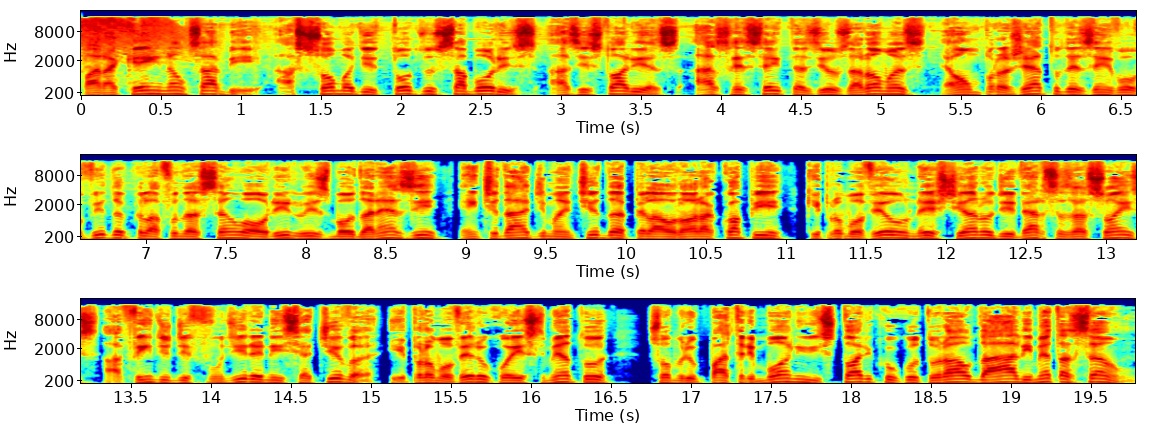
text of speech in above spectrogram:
Para quem não sabe, a soma de todos os sabores, as histórias, as receitas e os aromas é um projeto desenvolvido pela Fundação Auri Luiz Boldanese, entidade mantida pela Aurora Cop, que promoveu neste ano diversas ações a fim de difundir a iniciativa e promover o conhecimento sobre o patrimônio histórico-cultural da alimentação.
